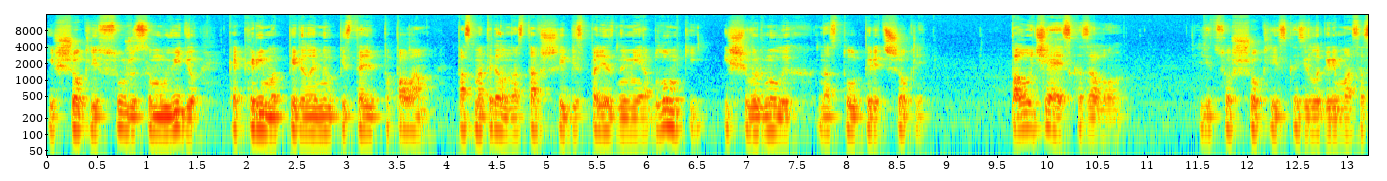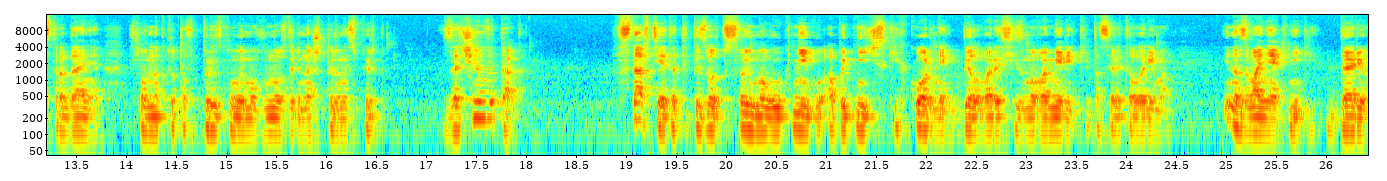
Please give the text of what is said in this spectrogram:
и Шокли с ужасом увидел, как Рима переломил пистолет пополам, посмотрел на ставшие бесполезными обломки и швырнул их на стол перед Шокли. «Получай», — сказал он. Лицо Шокли исказило гримаса страдания, словно кто-то впрыснул ему в ноздри наштырный спирт. «Зачем вы так?» «Вставьте этот эпизод в свою новую книгу об этнических корнях белого расизма в Америке», – посоветовал Рима. «И название книги «Дарю».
